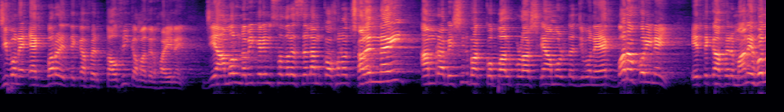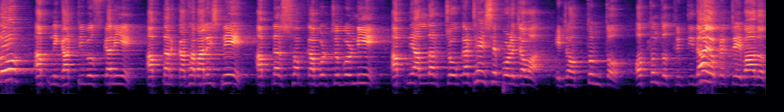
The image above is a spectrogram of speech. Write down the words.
জীবনে একবারও এতেকাফের তৌফিক আমাদের হয় নাই। যে আমল নবী করিম সাল্লাহ সাল্লাম কখনো ছাড়েন নাই, আমরা বেশিরভাগ কপাল পড়া সে আমলটা জীবনে একবারও করি নাই। এতেকাফের মানে হলো, আপনি গাট্টি বস্কা নিয়ে, আপনার কাঁথা বালিশ নিয়ে, আপনার সব কাপড় চোপড় নিয়ে, আপনি আল্লাহর চৌকাঠে এসে পড়ে যাওয়া, এটা অত্যন্ত অত্যন্ত তৃপ্তিদায়ক একটা ইবাদত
